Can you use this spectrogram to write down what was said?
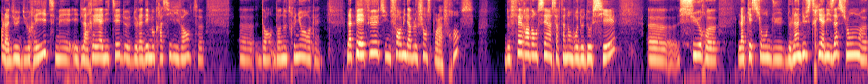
voilà, du, rythme et, de la réalité de, la démocratie vivante euh, dans, notre Union européenne. La PFE est une formidable chance pour la France de faire avancer un certain nombre de dossiers sur euh, la question de l'industrialisation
